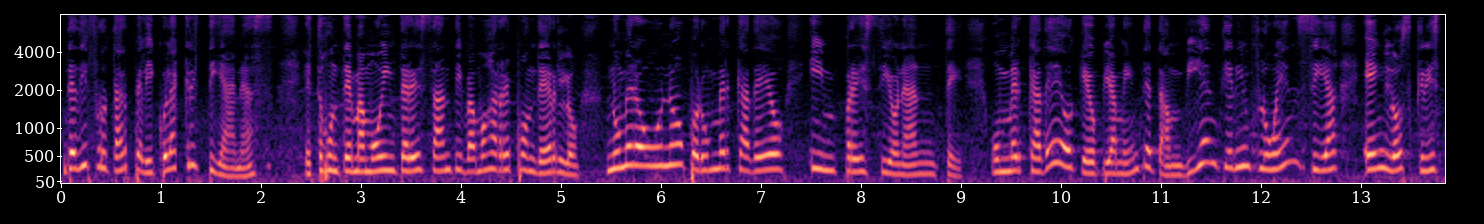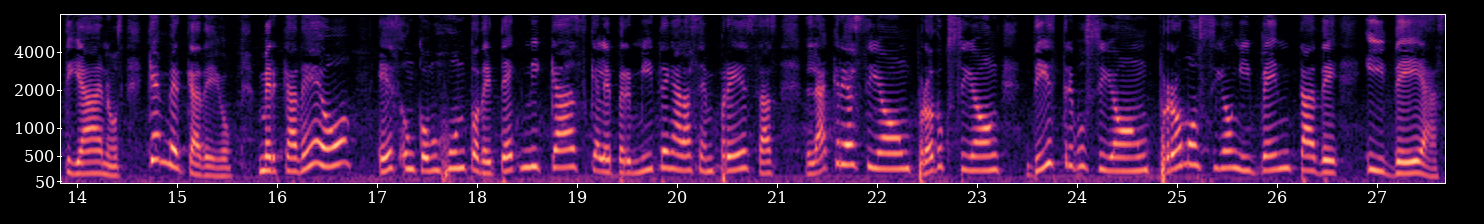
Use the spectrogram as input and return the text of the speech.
de disfrutar películas cristianas? Esto es un tema muy interesante y vamos a responderlo. Número uno, por un mercadeo impresionante. Un mercadeo que obviamente también tiene influencia en los cristianos. ¿Qué es mercadeo? Mercadeo es un conjunto de técnicas que le permiten a las empresas la creación, producción, distribución, promoción y venta de ideas.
